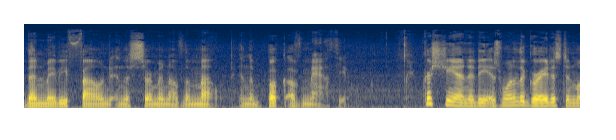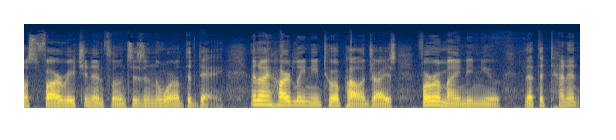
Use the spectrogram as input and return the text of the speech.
than may be found in the Sermon of the Mount in the book of Matthew. Christianity is one of the greatest and most far reaching influences in the world today, and I hardly need to apologize for reminding you that the tenet,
